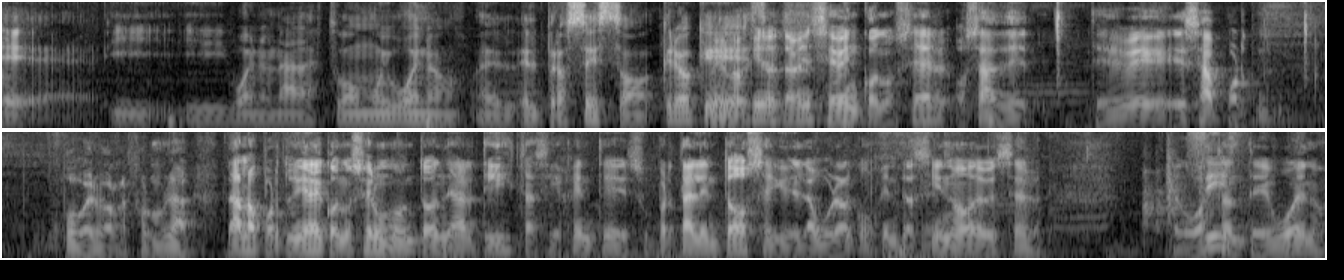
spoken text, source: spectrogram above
Eh, y, bueno, nada, estuvo muy bueno el, proceso. Creo que. Me imagino también se ven conocer, o sea, de, te debe esa vuelvo a reformular, dar la oportunidad de conocer un montón de artistas y de gente súper talentosa y de laburar con gente así, ¿no? Debe ser algo bastante bueno.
